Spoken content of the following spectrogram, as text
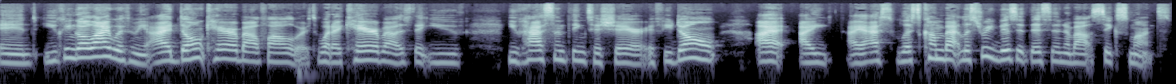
and you can go live with me. I don't care about followers. What i care about is that you've you have something to share. If you don't i i i ask let's come back let's revisit this in about six months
